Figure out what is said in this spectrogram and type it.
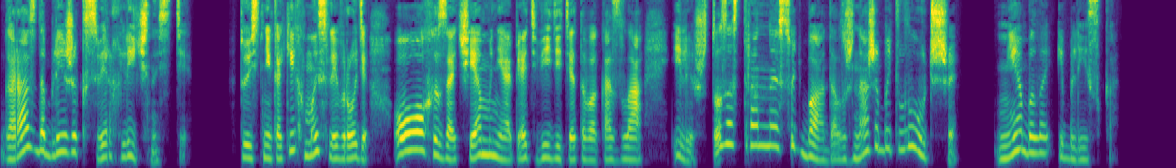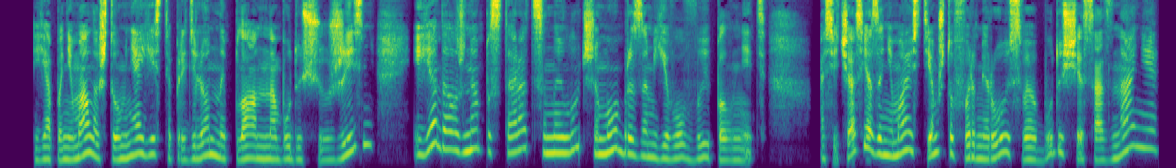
гораздо ближе к сверхличности. То есть никаких мыслей вроде «Ох, зачем мне опять видеть этого козла?» или «Что за странная судьба? Должна же быть лучше?» не было и близко. Я понимала, что у меня есть определенный план на будущую жизнь, и я должна постараться наилучшим образом его выполнить — а сейчас я занимаюсь тем, что формирую свое будущее сознание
